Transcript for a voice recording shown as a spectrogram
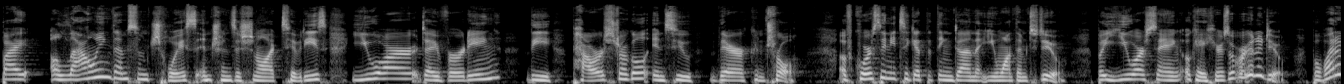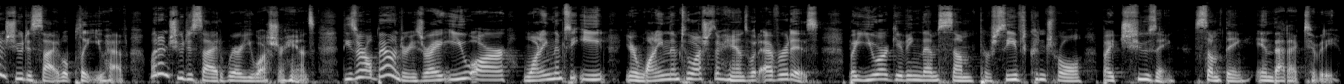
By allowing them some choice in transitional activities, you are diverting the power struggle into their control. Of course, they need to get the thing done that you want them to do, but you are saying, okay, here's what we're going to do. But why don't you decide what plate you have? Why don't you decide where you wash your hands? These are all boundaries, right? You are wanting them to eat. You're wanting them to wash their hands, whatever it is, but you are giving them some perceived control by choosing something in that activity.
